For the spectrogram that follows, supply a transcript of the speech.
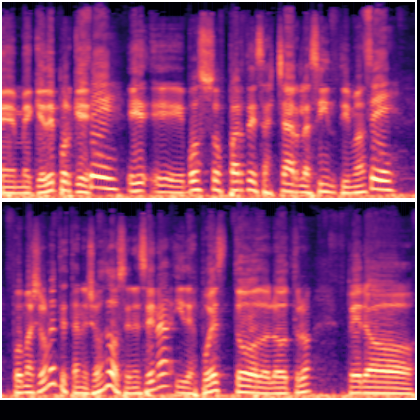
me, me quedé porque Sí. eh, eh, vos sos parte de esas charlas íntimas. Sí. Pues mayormente están ellos dos en escena y después todo lo otro. Pero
